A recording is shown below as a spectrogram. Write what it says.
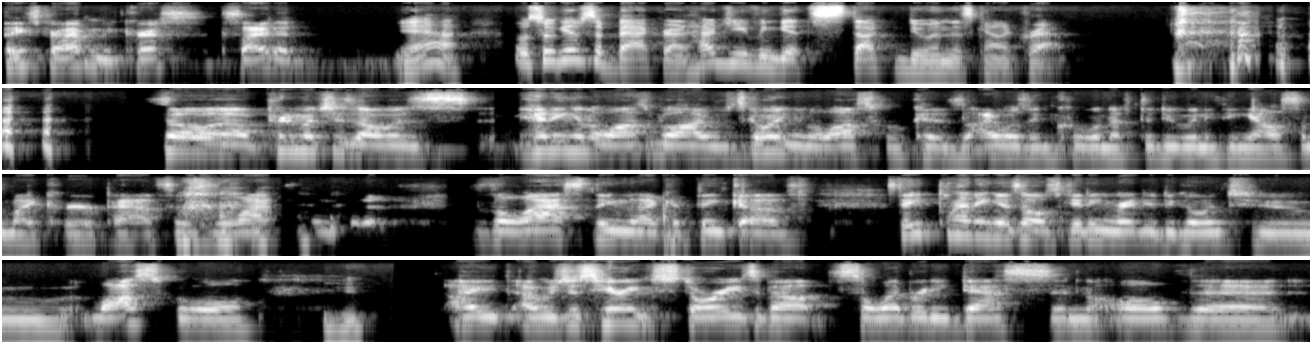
Thanks for having me, Chris. Excited. Yeah. Well, so give us a background. How did you even get stuck doing this kind of crap? So uh, pretty much as I was heading into law, well, I was going into law school because I wasn't cool enough to do anything else in my career path. So it was the last, thing that, the last thing that I could think of. State planning, as I was getting ready to go into law school, mm-hmm. I, I was just hearing stories about celebrity deaths and all the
